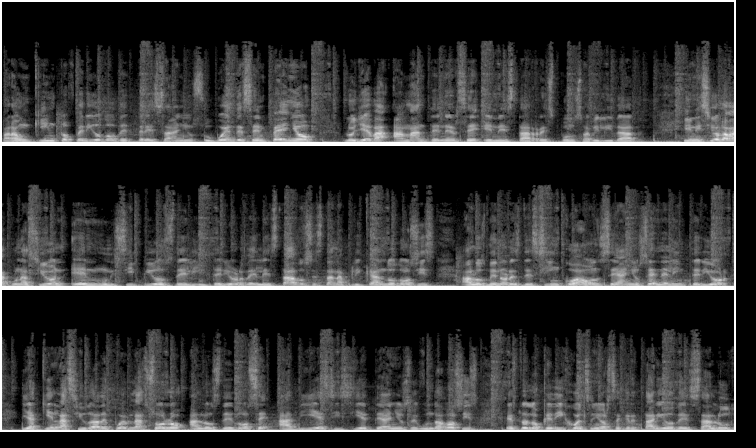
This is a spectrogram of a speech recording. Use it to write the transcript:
para un quinto periodo de tres años. Su buen desempeño lo lleva a mantenerse en esta responsabilidad. Inició la vacunación en municipios del interior del estado. Se están aplicando dosis a los menores de 5 a 11 años en el interior y aquí en la ciudad de Puebla solo a los de 12 a 17 años segunda dosis. Esto es lo que dijo el señor secretario de Salud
